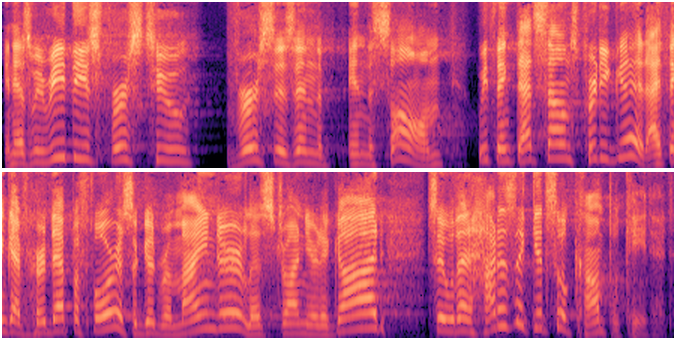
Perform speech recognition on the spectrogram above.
And as we read these first two verses in the, in the psalm, we think that sounds pretty good. I think I've heard that before. It's a good reminder. Let's draw near to God. Say, well, then how does it get so complicated?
